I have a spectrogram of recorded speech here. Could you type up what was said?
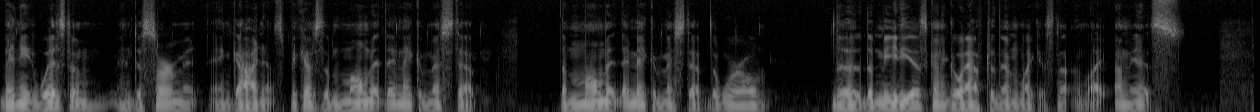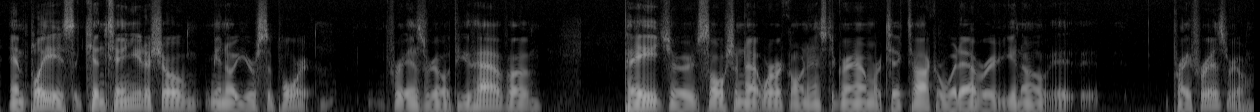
They need wisdom and discernment and guidance because the moment they make a misstep, the moment they make a misstep, the world the the media is going to go after them like it's not like I mean it's and please continue to show, you know, your support for Israel. If you have a page or social network on Instagram or TikTok or whatever, you know, it, it, pray for Israel.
